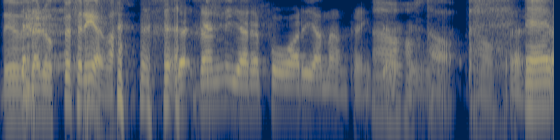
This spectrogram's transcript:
Det är där uppe för er va? Den nere på arenan tänkte Jaha. jag. Ja. Eh,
